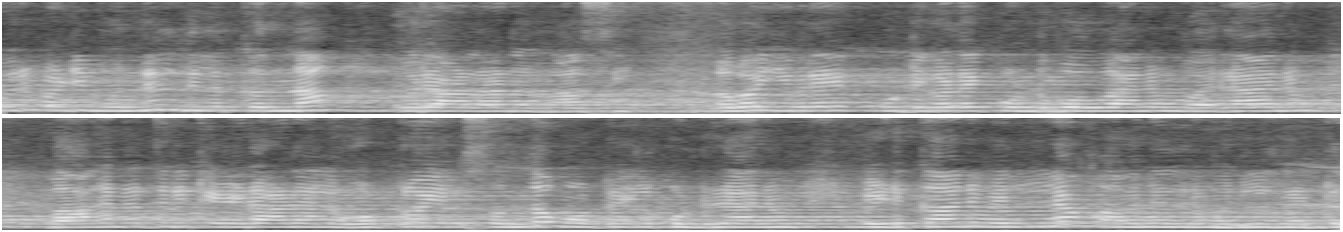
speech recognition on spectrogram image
ഒരു പടി മുന്നിൽ നിൽക്കുന്ന ഒരാളാണ് റാസി. അപ്പോൾ ഇവരെ കുട്ടികളെ കൊണ്ടുപോകാനും വരാനും വാഹനത്തിന് കേടാണെങ്കിൽ ഓട്ടോയിൽ സ്വന്തം ഓട്ടോയിൽ കൊണ്ടുവരാനും എടുക്കാനും എല്ലാം അവനതിന് മുന്നിൽ നിന്നിട്ട്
